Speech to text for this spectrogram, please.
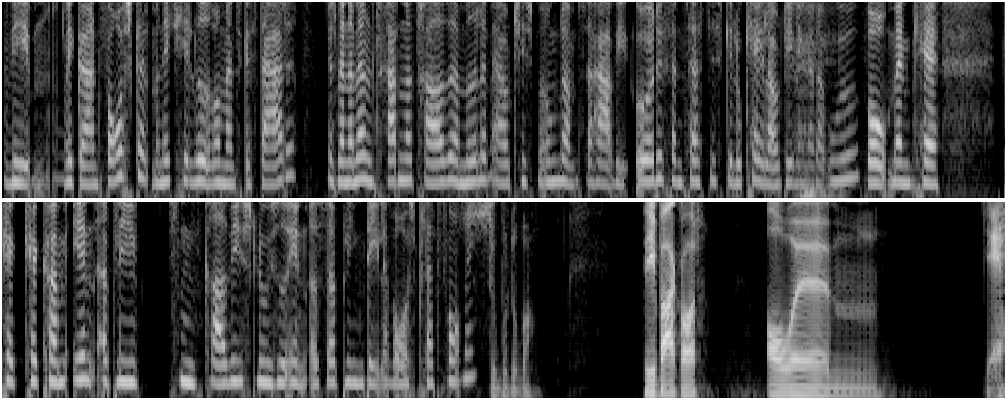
vil, vil gøre en forskel, men ikke helt ved, hvor man skal starte. Hvis man er mellem 13 og 30 og medlem af Autisme Ungdom, så har vi otte fantastiske lokalafdelinger derude, hvor man kan, kan, kan komme ind og blive sådan gradvist sluset ind, og så blive en del af vores platform. Ikke? Super duper. Det er bare godt. Og øhm, ja,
